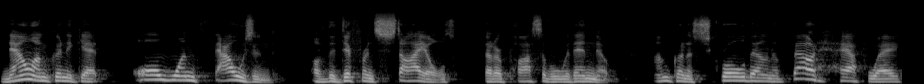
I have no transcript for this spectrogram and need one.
Now I'm going to get all 1,000 of the different styles that are possible with EndNote. I'm going to scroll down about halfway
